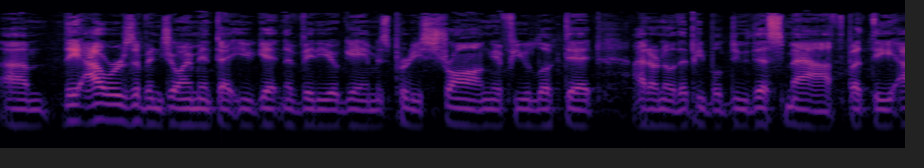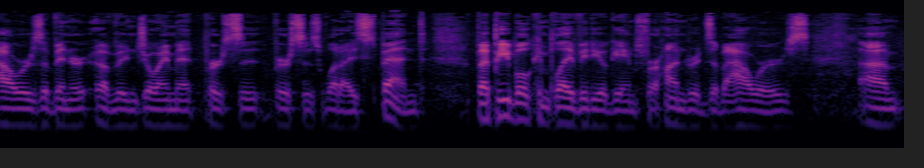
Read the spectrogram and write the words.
Um, the hours of enjoyment that you get in a video game is pretty strong. If you looked at, I don't know that people do this math, but the hours of, inter- of enjoyment versus, versus what I spend. But people can play video games for hundreds of hours. Um,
